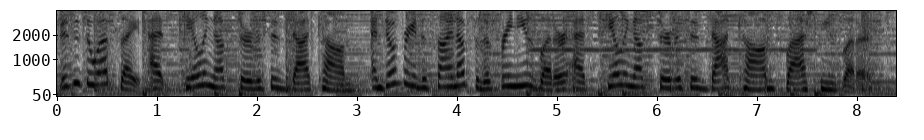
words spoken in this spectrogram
visit the website at scalingupservices.com. And don't forget to sign up for the free newsletter at scalingupservices.com slash newsletter.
